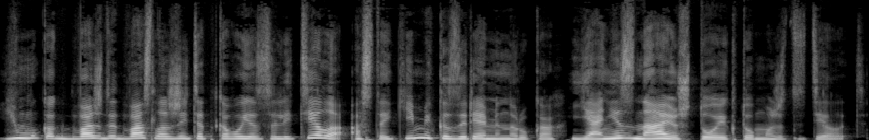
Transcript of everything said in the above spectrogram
Ему как дважды два сложить, от кого я залетела, а с такими козырями на руках я не знаю, что и кто может сделать.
